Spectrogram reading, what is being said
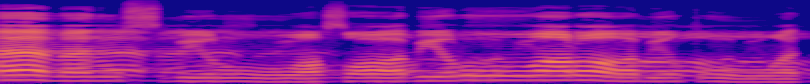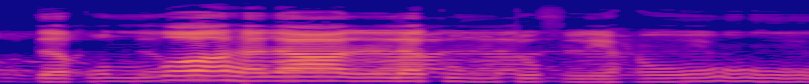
آمنوا اصبروا وصابروا ورابطوا واتقوا الله لعلكم تفلحون.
